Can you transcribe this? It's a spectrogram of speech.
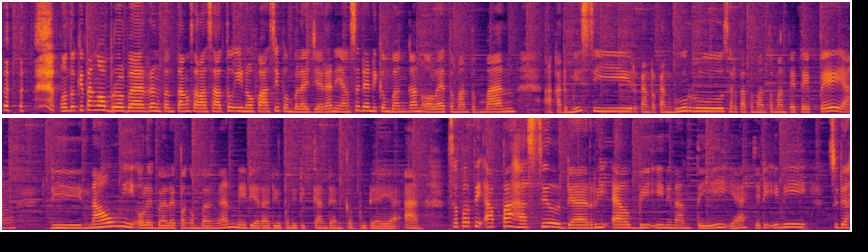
Untuk kita ngobrol bareng tentang salah satu inovasi pembelajaran yang sedang dikembangkan oleh teman-teman akademisi, rekan-rekan guru, serta teman-teman PTP yang dinaungi oleh Balai Pengembangan Media Radio Pendidikan dan Kebudayaan. Seperti apa hasil dari LB ini nanti ya. Jadi ini sudah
